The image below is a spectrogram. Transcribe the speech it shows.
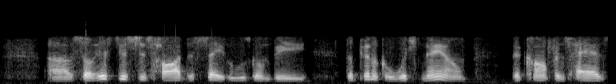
Uh, so it's just just hard to say who's going to be the pinnacle. Which now the conference has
